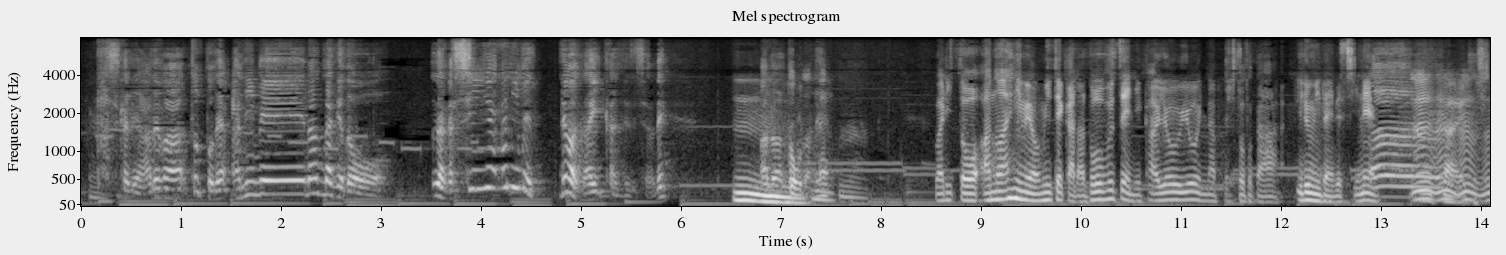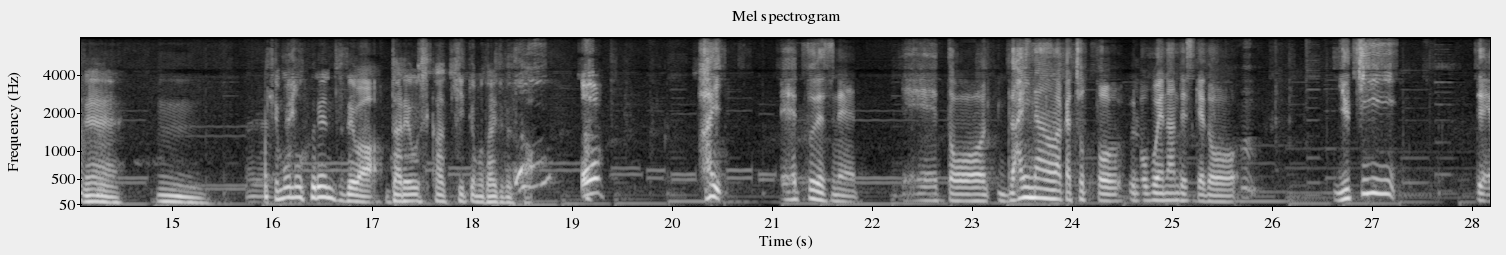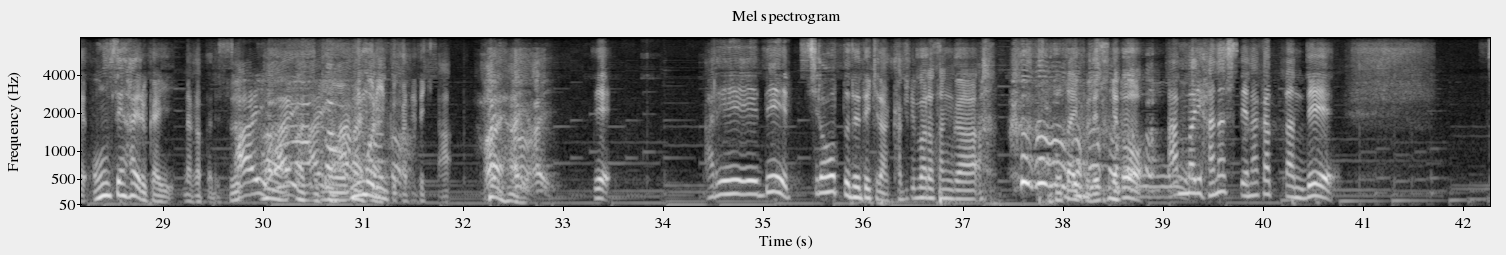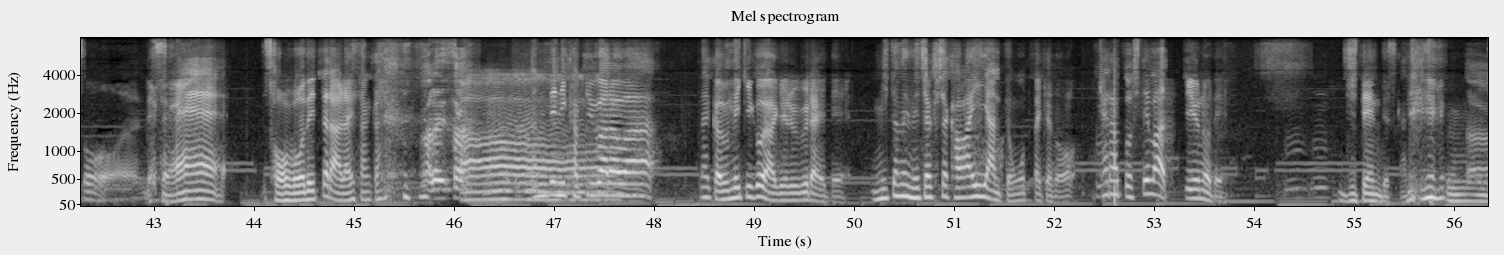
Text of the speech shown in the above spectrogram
うん。確かにあれはちょっとね、アニメなんだけど、なんか深夜アニメではない感じですよね。うん。あのそうだね。割とあのアニメを見てから動物園に通うようになった人とかいるみたいですしね。あうんあ、はいですね。うん。うん。獣フレンズでは誰推しか聞いても大丈夫ですか？おはい。えーっとですね。えーっと、第何話かちょっとうろ覚えなんですけど、うん雪で温泉入る回なかったです？はいはいはいあのはい。ミモリンとか出てきた。はいはいはい。で、あれで、チロッと出てきたカピバラさんが、ドタイプですけど、あんまり話してなかったんで、そうですね。総合で言ったら新井さんかな。新井さん。あ完全にカピバラは、なんかうめき声上げるぐらいで、見た目めちゃくちゃ可愛いやんって思ったけど、キャラとしてはっていうので、時点ですかね。うんあ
